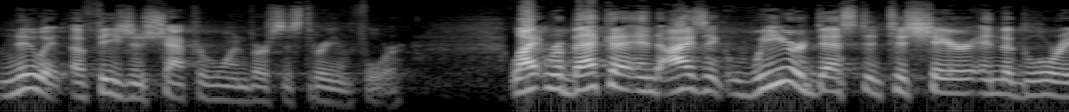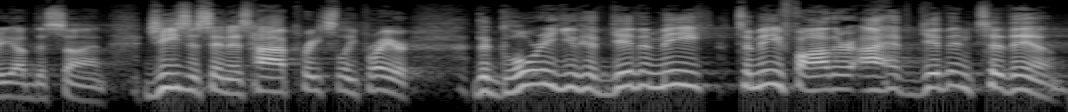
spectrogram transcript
knew it, Ephesians chapter 1, verses 3 and 4. Like Rebekah and Isaac, we are destined to share in the glory of the Son. Jesus in his high priestly prayer, the glory you have given me to me, Father, I have given to them.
